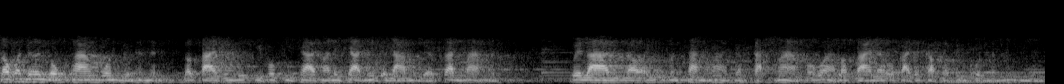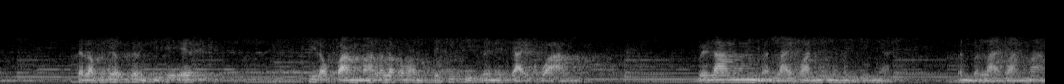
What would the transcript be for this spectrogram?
เราก็เดินหลงทางวนอยู่นั่นน่ะเราตายเป็นรู้กี่ภพกี่ชาติมาในชาตินี้เวลามันเหลือสั้นมากเลย เวลาเราอายุมันสั้นมากจำกัดมาก เพราะว่าเราตายแล้วโอกาสจะกลับมาเป็นคนมันไม่มีแต่เราไปเลือกเครื่อง GPS ที่เราฟังมาแล้วเราก็มาเป็นที่ติดไว้ในใจขวาง เวลามันมีเหมือนหลายวันนี่มันไม่ดีเนี่ย มันเหมือนหลายวันมาก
